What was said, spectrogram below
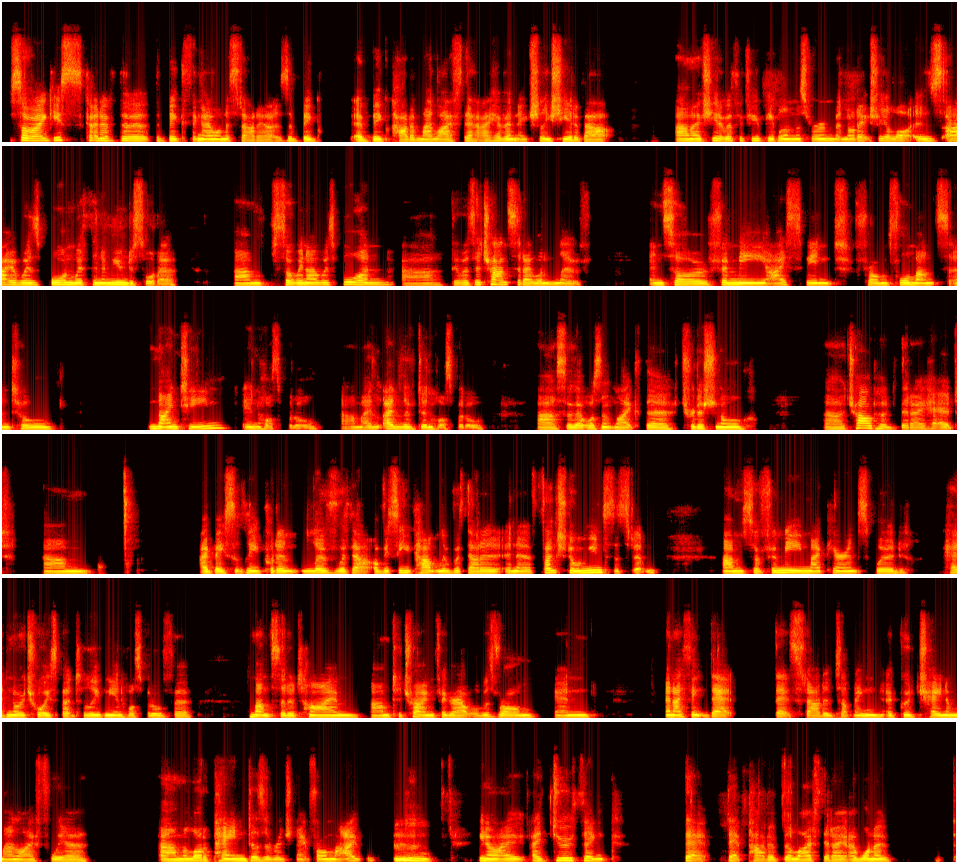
so I guess kind of the the big thing I want to start out is a big a big part of my life that I haven't actually shared about. Um, I've shared it with a few people in this room, but not actually a lot. Is I was born with an immune disorder. Um, so when I was born, uh, there was a chance that I wouldn't live. And so for me, I spent from four months until 19 in hospital. Um, I, I, lived in hospital. Uh, so that wasn't like the traditional uh, childhood that I had. Um, I basically couldn't live without, obviously, you can't live without a, in a functional immune system. Um, so for me, my parents would had no choice but to leave me in hospital for months at a time um, to try and figure out what was wrong. And and I think that that started something, a good chain in my life where um, a lot of pain does originate from. I, you know, I I do think that that part of the life that I, I want to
